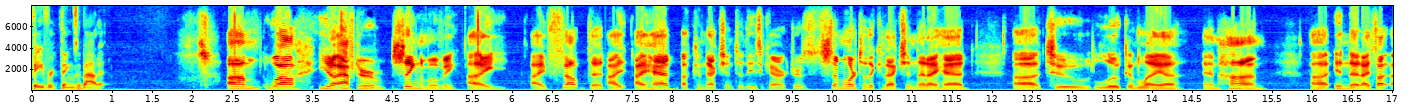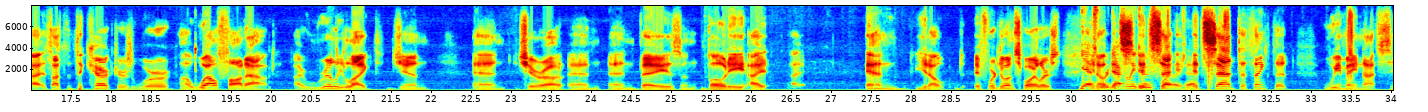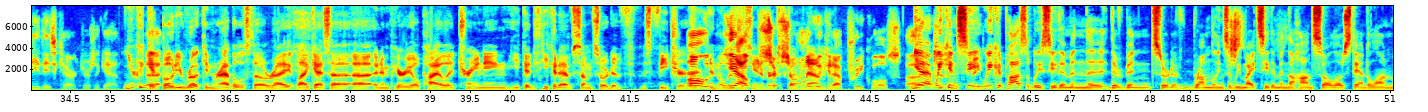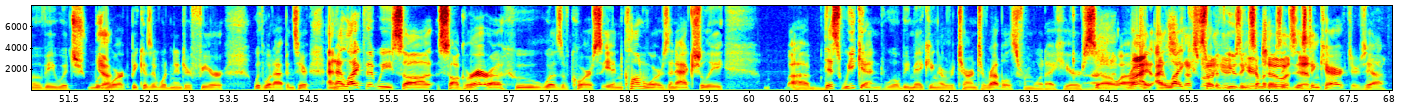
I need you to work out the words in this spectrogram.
favorite things about it. Um, well, you know, after seeing the movie, I I felt that I, I had a connection to these characters similar to the connection that I had uh, to Luke and Leia and Han, uh, in that I thought I thought that the characters were uh, well thought out. I really liked Jyn and Chira and and Baze and Bodhi. I, I and you know if we're doing spoilers, Yes, you know, we're definitely doing sad- spoilers, yeah. It's sad to think that we may not see these characters again. You could get Uh, Bodhi Rook in Rebels, though, right? Like as a, a an Imperial pilot training, he could he could have some sort of feature Oh in the Lucas yeah, universe cer- going certainly down. we could have prequels. Uh, yeah, we can see movie. we could possibly see them in the. There have been sort of rumblings that we might see them in the Han Solo standalone movie, which would Yeah. work because it wouldn't interfere with what happens here. And I like that we saw Saw Gerrera, who was of course in Clone Wars, and actually. Uh, this weekend we'll be making a return to Rebels, from what I hear. So uh, Right. I, I like sort I of hear- using hear some of those existing and- characters. Yeah,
